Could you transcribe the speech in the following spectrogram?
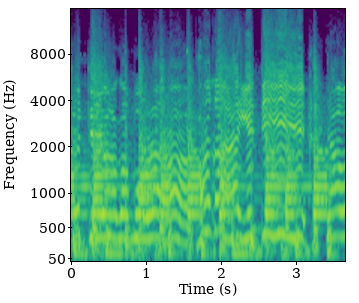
ಪ್ರತಿಯೊಳಗ ಮೂರ ಭಾಗ ಆಗೈತಿ. ಯಾವ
